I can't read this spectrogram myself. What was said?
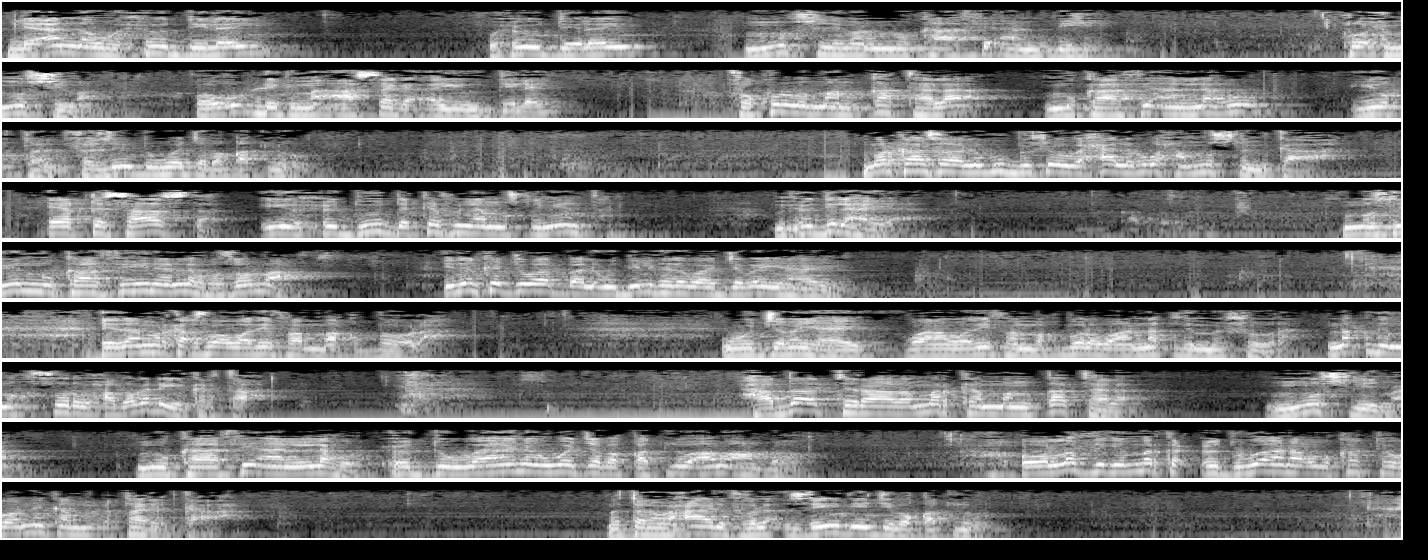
Lianna wuxuu dilay wuxuu dilay musliman mukaafi'an bihi. Ruux muslima oo u dhigma asaga ayuu dilay. Fa kullu man qatala mukaafi'an lahu yuqtal fa zaydun wajaba qatluhu markaasaa lagu busho waxaa li ruuxa muslimka ah ee qisaasta iyo xuduudda ka fila muslimiinta. Muxuu dilhayaa muslimiin mukaafi'iina lahu soo maa idan ka jawaab baa lagu dililkeeda waa jaban yahay. Idan markaas waa wadiifa maqbuula. Wuu jaban yahay waana wadiifa maqbuula waa naqdi mashhuura. Naqdi maqsuura waxaad oga dhigi kartaa. Haddaad tiraahdo marka man qatala musliman mukaafi'an lahu cudwaanan wajaba qatluhu anu aan dhaho oo lafdigii marka cudwaana uu ka tago ninka muctaridka ah maala waxaa ihi zayd yajibu qatluhu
